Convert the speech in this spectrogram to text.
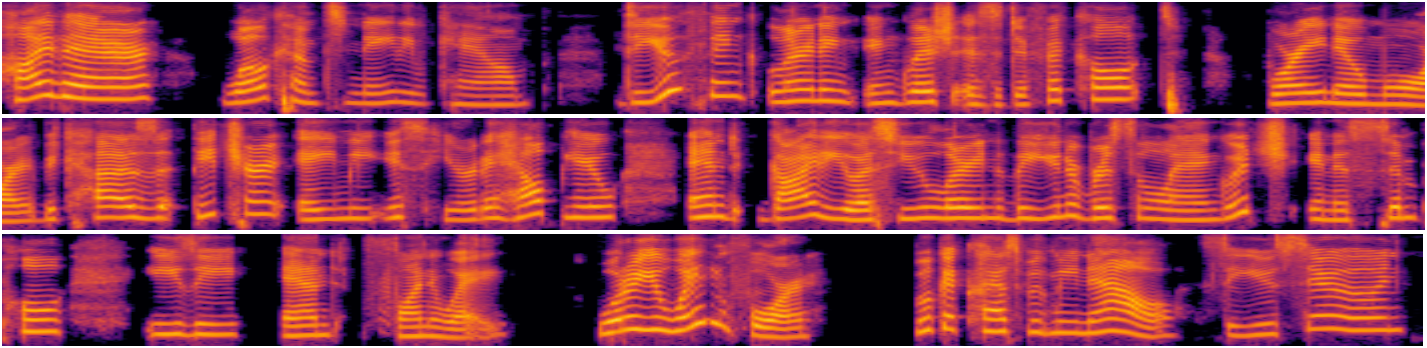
Hi there! Welcome to Native Camp. Do you think learning English is difficult? Worry no more because teacher Amy is here to help you and guide you as you learn the universal language in a simple, easy, and fun way. What are you waiting for? Book a class with me now. See you soon.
